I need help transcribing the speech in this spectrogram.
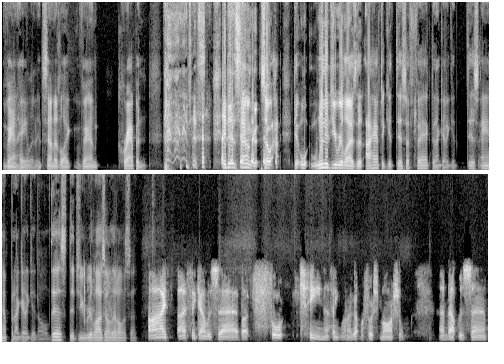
Van Halen. It sounded like Van Crappin. it, didn't, sound good. So, when did you realize that I have to get this effect and I got to get this amp and I got to get all this? Did you realize all that all of a sudden? I I think I was uh, about fourteen, I think, when I got my first Marshall, and that was uh,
